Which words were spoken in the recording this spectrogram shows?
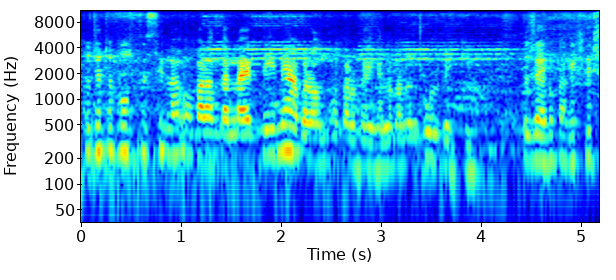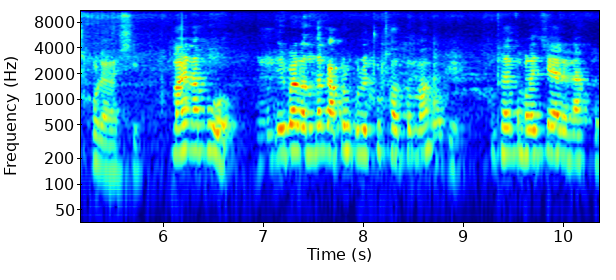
তো যেটা বলতেছিলাম ও বারান্দার লাইট দিই না আবার অন্ধকার হয়ে গেল মানুষ বলবে কি? তো যাই হোক আগে শেষ করে আসি। মায়ের আপু এই বারান্দার কাপড়গুলো একটু উঠাও তো মা। উঠায় তোমার চেয়ারে রাখো।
